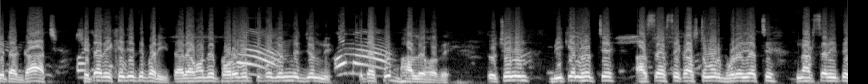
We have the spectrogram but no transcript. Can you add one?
যেটা গাছ সেটা রেখে যেতে পারি তাহলে আমাদের পরবর্তী প্রজন্মের জন্য এটা খুব ভালো হবে। তো চলুন বিকেল হচ্ছে আস্তে আস্তে কাস্টমার ভরে যাচ্ছে নার্সারিতে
